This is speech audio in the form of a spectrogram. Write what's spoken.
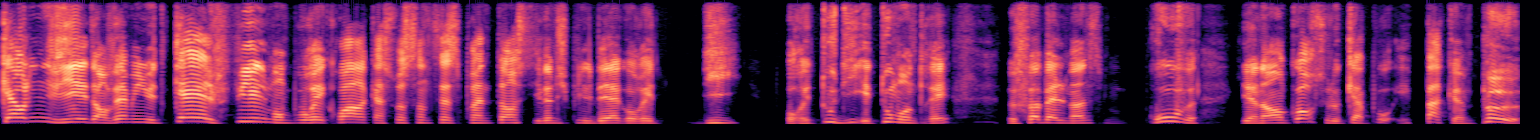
Caroline Vier, dans 20 minutes, quel film on pourrait croire qu'à 76 printemps, Steven Spielberg aurait dit, aurait tout dit et tout montré? Le Fabelmans prouve qu'il y en a encore sous le capot et pas qu'un peu.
